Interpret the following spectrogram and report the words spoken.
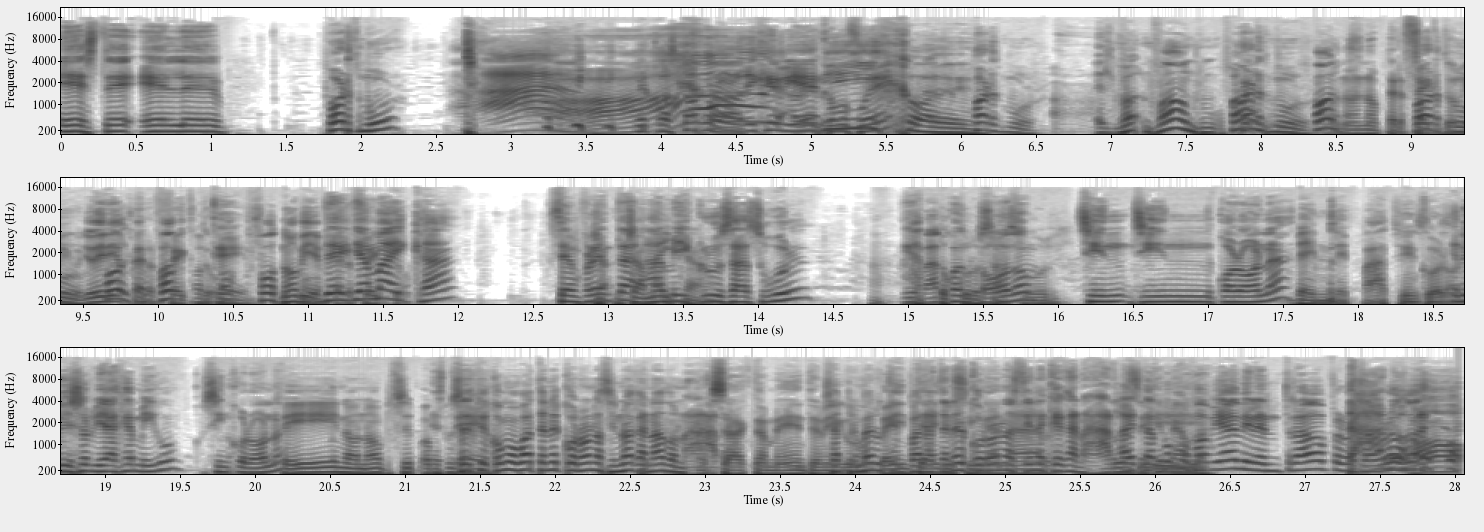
Este, el eh, Portsmouth. Ah, me costó, pero lo dije bien. ¿Cómo fue? Híjole. Portsmouth. El Portsmouth. No, no, no, perfecto. amigo. Yo diría perfecto. ok. No bien, de perfecto. Jamaica se enfrenta Ja- a mi Jamaica. Cruz Azul, que va con Cruz todo, Azul. sin, sin corona. Vende patos. Sin Que corona. no hizo el viaje, amigo, sin corona. Sí, no, no. Pues, pues Este- es que ¿cómo va a tener corona si no ha ganado nada? Exactamente, O amigo. sea, primero 20 para años tener sin coronas ganar. tiene que ganarlas. Ahí sí, tampoco. Fabián ni le entraba, pero Claro. sabroso.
